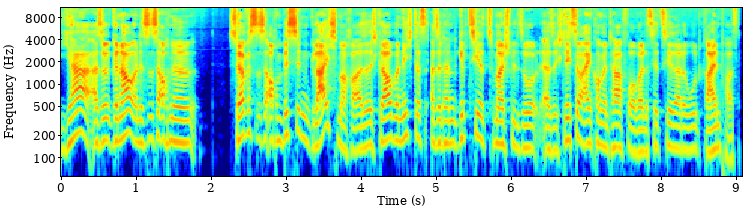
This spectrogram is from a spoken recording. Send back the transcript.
Ja, also genau, und es ist auch eine, Service ist auch ein bisschen ein Gleichmacher. Also ich glaube nicht, dass, also dann gibt's hier zum Beispiel so, also ich lese so einen Kommentar vor, weil das jetzt hier gerade gut reinpasst.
